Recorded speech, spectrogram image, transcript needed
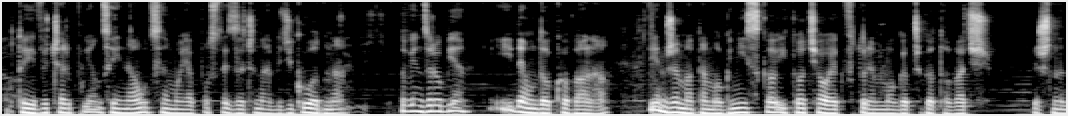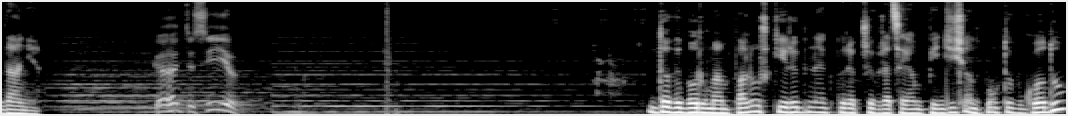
Po tej wyczerpującej nauce moja postać zaczyna być głodna. Co więc robię? Idę do Kowala. Wiem, że ma tam ognisko i kociołek, w którym mogę przygotować pyszne danie. Do wyboru mam paluszki rybne, które przywracają 50 punktów głodu,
